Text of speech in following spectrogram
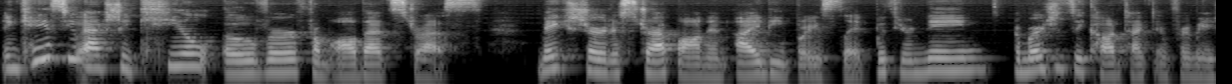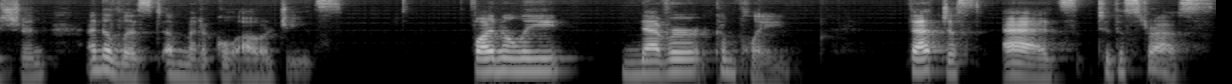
in case you actually keel over from all that stress, Make sure to strap on an ID bracelet with your name, emergency contact information, and a list of medical allergies. Finally, never complain. That just adds to the stress.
